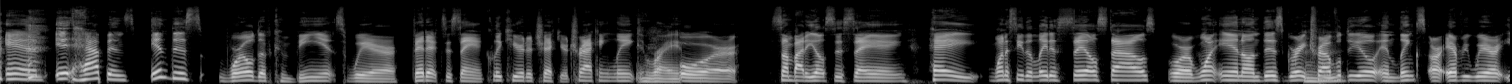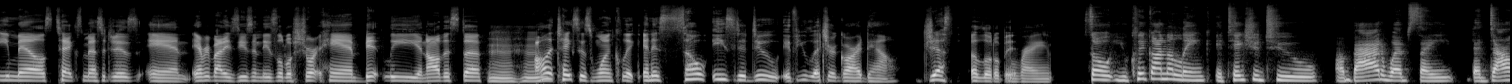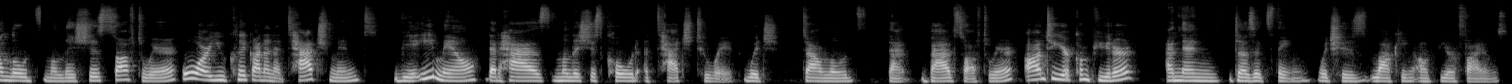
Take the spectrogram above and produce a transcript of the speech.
and it happens in this world of convenience where FedEx is saying, click here to check your tracking link. Right. Or somebody else is saying, hey, want to see the latest sales styles or want in on this great mm-hmm. travel deal? And links are everywhere emails, text messages, and everybody's using these little shorthand bit.ly and all this stuff. Mm-hmm. All it takes is one click. And it's so easy to do if you let your guard down just a little bit. Right. So you click on a link, it takes you to a bad website that downloads malicious software, or you click on an attachment via email that has malicious code attached to it, which downloads that bad software onto your computer and then does its thing, which is locking up your files.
